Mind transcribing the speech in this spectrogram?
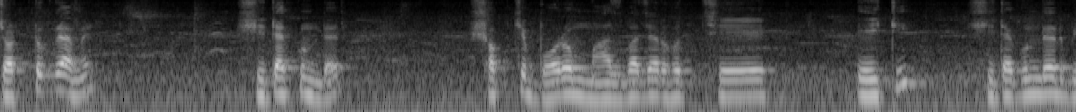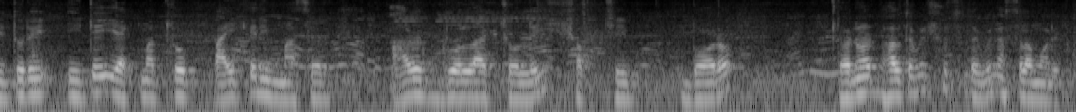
চট্টগ্রামের সীতাকুণ্ডের সবচেয়ে বড় মাছ বাজার হচ্ছে এইটি। সীতাকুণ্ডের ভিতরে এইটাই একমাত্র পাইকারি মাছের আড়ত বলা চলেই সবচেয়ে বড়। ধন্যবাদ ভালো থাকবেন সুস্থ থাকবেন। আসসালামু আলাইকুম।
